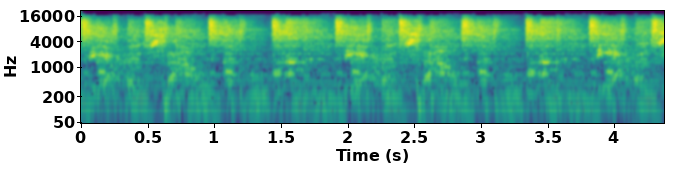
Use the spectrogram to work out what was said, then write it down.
the of sound, the of sound, the art of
